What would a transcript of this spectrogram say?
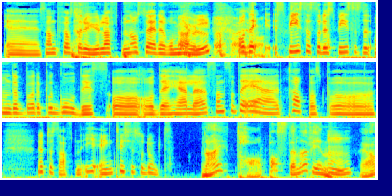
Eh, sant? Først er det julaften, og så er det romjulen. Og det spises og det spises, om det både på godis og, og det hele. Sant? Så det er tapas på nyttårsaften. Er egentlig ikke så dumt. Nei, tapas, den er fin. Mm. Ja.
